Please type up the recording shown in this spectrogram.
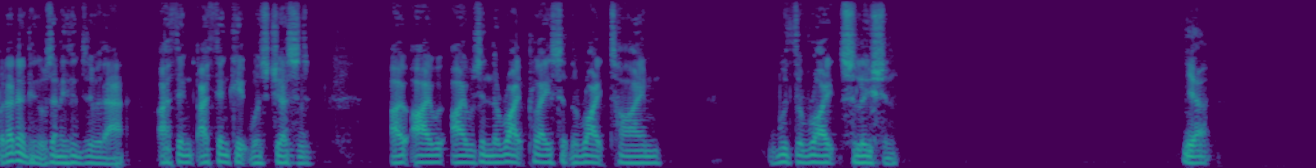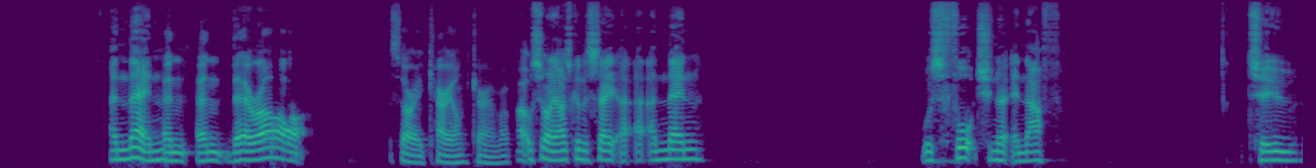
but I don't think it was anything to do with that. I think I think it was just mm-hmm. I, I I was in the right place at the right time with the right solution. Yeah. And then and and there are sorry, carry on, carry on, Rob. Oh, sorry, I was going to say, uh, and then was fortunate enough to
